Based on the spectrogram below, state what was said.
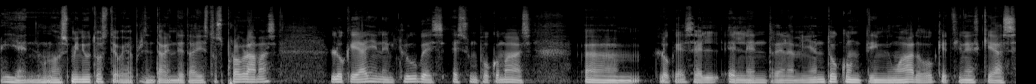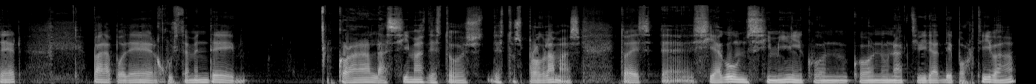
Y en unos minutos te voy a presentar en detalle estos programas. Lo que hay en el club es, un poco más um, lo que es el entrenamiento continuado que tienes que hacer para poder justamente coronar las cimas de estos, de estos programas. Entonces, eh, si hago un símil con, con, una actividad deportiva,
